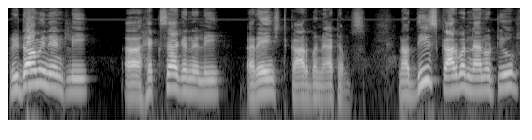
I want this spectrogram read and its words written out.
predominantly uh, hexagonally arranged carbon atoms. Now, these carbon nanotubes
